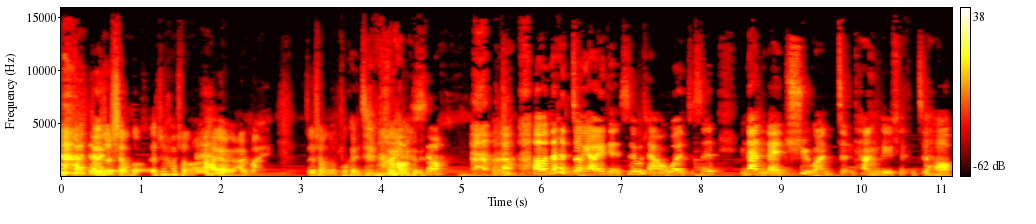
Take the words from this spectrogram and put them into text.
所以，就想说，就想说啊要要买，就想说不可以再 好好笑。嗯 好，那很重要一点是我想要问，就是那你在去完整趟旅程之后，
